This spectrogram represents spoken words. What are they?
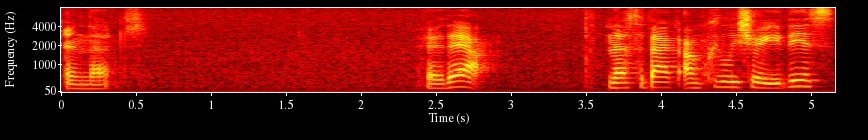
And that's her there. And that's the back. I'll quickly show you this.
